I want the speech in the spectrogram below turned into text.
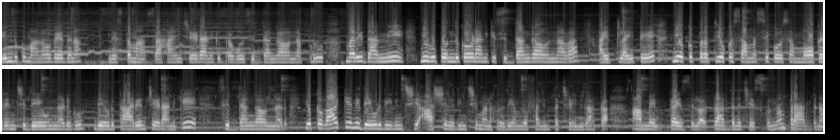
ఎందుకు మనోవేదన? నిస్తమా సహాయం చేయడానికి ప్రభు సిద్ధంగా ఉన్నప్పుడు మరి దాన్ని నీవు పొందుకోవడానికి సిద్ధంగా ఉన్నావా? అట్లయితే నీ యొక్క ప్రతి ఒక్క సమస్య కోసం మోకరించి దేవుణ్ణి అడుగు. దేవుడు కార్యం చేయడానికి సిద్ధంగా ఉన్నాడు. ఈ యొక్క వాక్యాన్ని దేవుడు దీవించి ఆశీర్వదించి మన హృదయంలో ఫలింపచేయునుగాక. ఆమెన్. ప్రైజ్లో ప్రార్థన చేసుకుందాం. ప్రార్థన.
